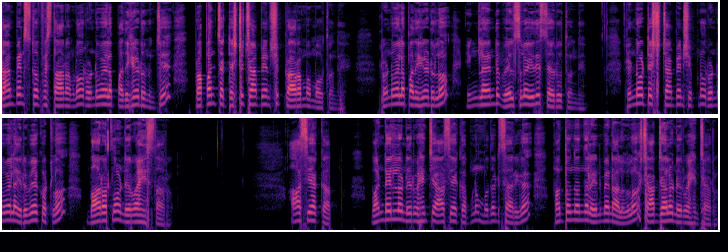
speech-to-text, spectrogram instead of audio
ఛాంపియన్స్ ట్రోఫీ స్థానంలో రెండు వేల పదిహేడు నుంచి ప్రపంచ టెస్ట్ ఛాంపియన్షిప్ ప్రారంభమవుతుంది. రెండు వేల పదిహేడులో ఇంగ్లాండ్ వేల్స్లో ఇది జరుగుతుంది. రెండవ టెస్ట్ ఛాంపియన్షిప్ను రెండు వేల ఇరవై ఒకటిలో భారత్లో నిర్వహిస్తారు. Asia cup. వన్డేల్లో నిర్వహించే ఆసియా కప్ను మొదటిసారిగా పంతొమ్మిది వందల ఎనభై నాలుగులో షార్జాలో నిర్వహించారు.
